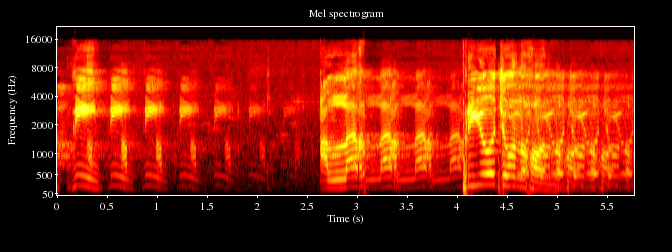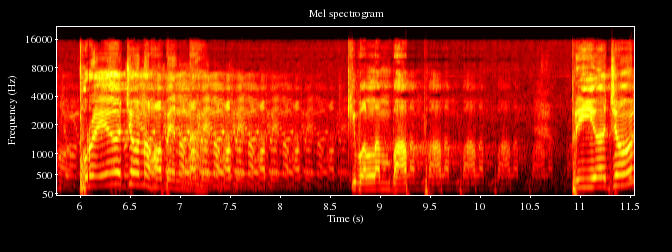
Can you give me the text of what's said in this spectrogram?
আপনি আল্লাহর প্রিয়জন হন, প্রয়োজন হবেন না। কি বললাম বাপ? প্রিয়জন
